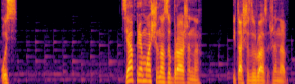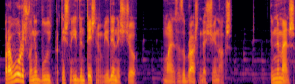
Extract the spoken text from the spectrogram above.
ось ця пряма, що в нас зображена, і та, що зображена праворуч, вони будуть практично ідентичними. Єдине, що має це зображено дещо інакше. Тим не менше.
